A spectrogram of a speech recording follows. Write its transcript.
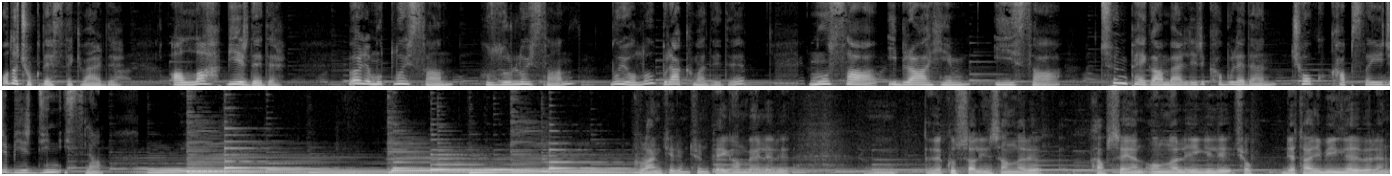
o da çok destek verdi. Allah bir dedi. Böyle mutluysan, huzurluysan bu yolu bırakma dedi. Musa, İbrahim, İsa tüm peygamberleri kabul eden çok kapsayıcı bir din İslam. Kur'an-ı Kerim tüm peygamberleri m, ve kutsal insanları kapsayan, onlarla ilgili çok detaylı bilgiler veren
